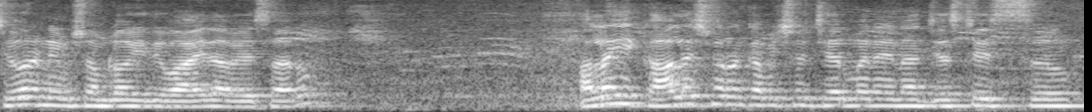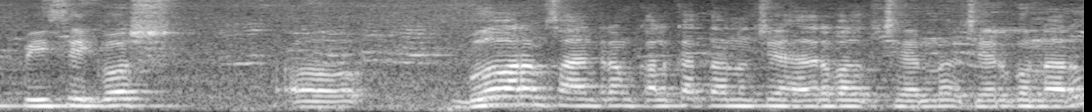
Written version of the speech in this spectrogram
చివరి నిమిషంలో ఇది వాయిదా వేశారు. అలాగే కాళేశ్వరం కమిషన్ చైర్మన్ అయిన జస్టిస్ పిసి ఘోష్ బుధవారం సాయంత్రం కలకత్తా నుంచి హైదరాబాద్కు చేరు చేరుకున్నారు.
